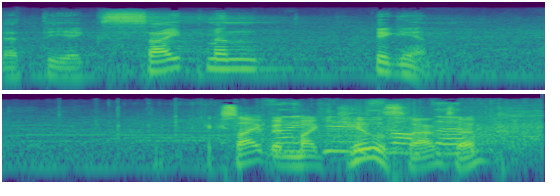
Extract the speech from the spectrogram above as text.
let the excitement begin. Excitement Thank might you, kill Svante. Svanta.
